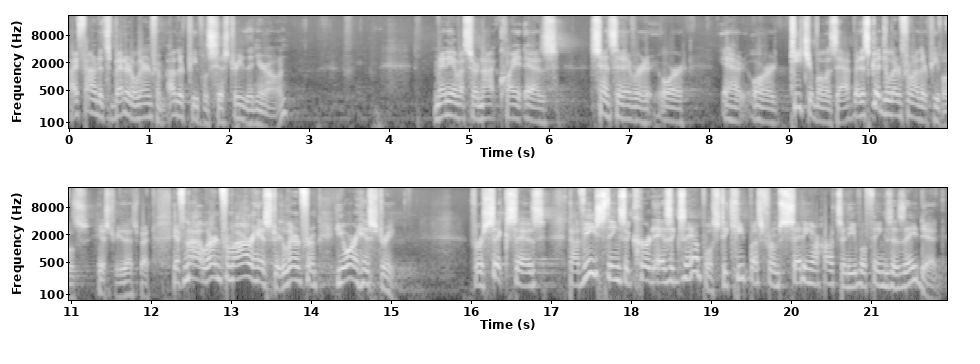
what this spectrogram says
I found it's better to learn from other people's history than your own. Many of us are not quite as sensitive or, or, uh, or teachable as that, but it's good to learn from other people's history. That's better. If not, learn from our history, learn from your history. Verse 6 says, Now these things occurred as examples to keep us from setting our hearts on evil things as they did.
